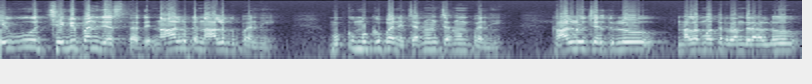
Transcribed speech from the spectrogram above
చెవు చెవి పని చేస్తుంది. నాలుక నాలుగు పని. ముక్కు ముక్కు పని చర్మం చర్మం పని. కాళ్ళు చేతులు మలమూత్ర రంధ్రాలు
